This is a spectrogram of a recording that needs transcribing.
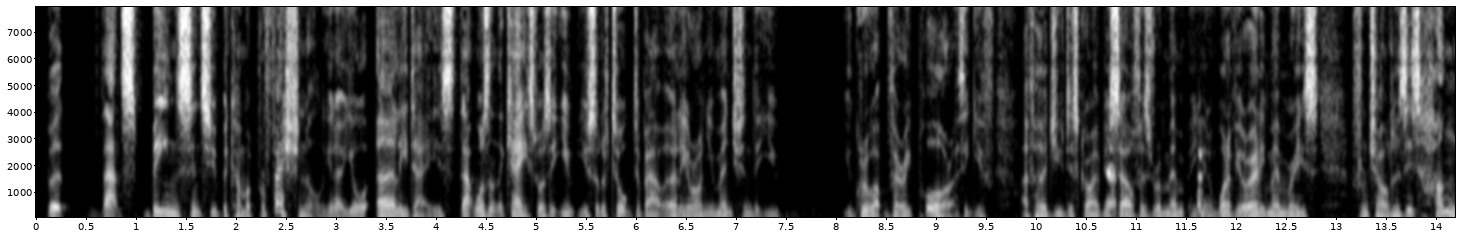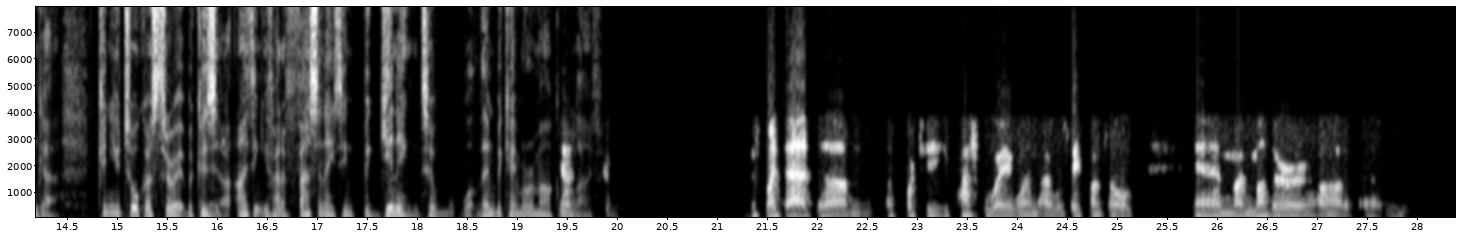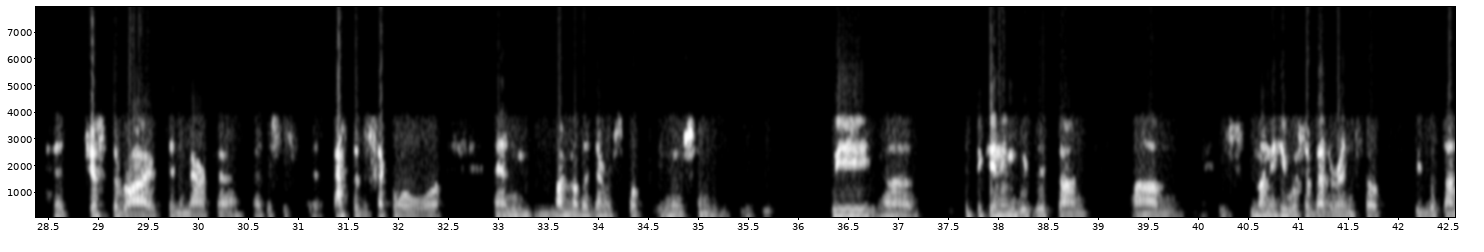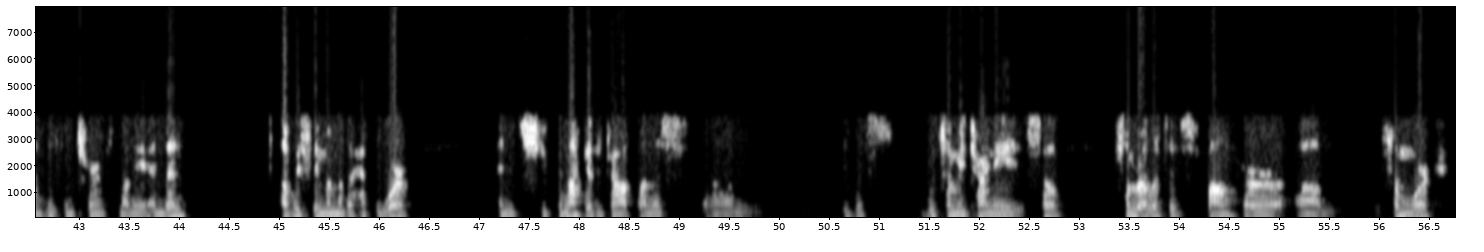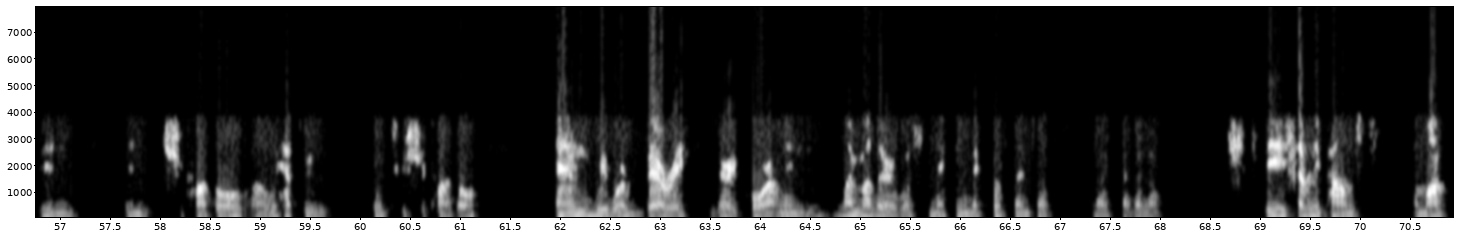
but that's been since you've become a professional. You know, your early days, that wasn't the case, was it? You you sort of talked about earlier on. You mentioned that you you grew up very poor. I think you've I've heard you describe yourself as remember. You know, one of your early memories from childhood is hunger. Can you talk us through it? Because I I think you've had a fascinating beginning to what then became a remarkable Yeah. life. Because my dad, um, unfortunately, he passed away when I was eight months old, and my mother uh, um, had just arrived in America. Uh, this is uh, after the Second World War, and my mother never spoke English. And we, uh, the beginning, we lived on um, his money. He was a veteran, so we lived on his insurance money. And then, obviously, my mother had to work, and she could not get a job unless um, it was with somebody Chinese. So some relatives found her um, some work in in Chicago. Uh, we had to go to Chicago, and we were very very poor. I mean, my mother was making the equivalent of like I don't know, 60, 70 pounds a month,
